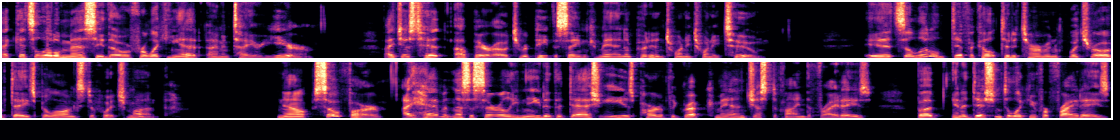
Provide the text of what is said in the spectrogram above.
That gets a little messy though if we're looking at an entire year. I just hit up arrow to repeat the same command and put in 2022. It's a little difficult to determine which row of dates belongs to which month. Now, so far, I haven't necessarily needed the dash E as part of the grep command just to find the Fridays, but in addition to looking for Fridays,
